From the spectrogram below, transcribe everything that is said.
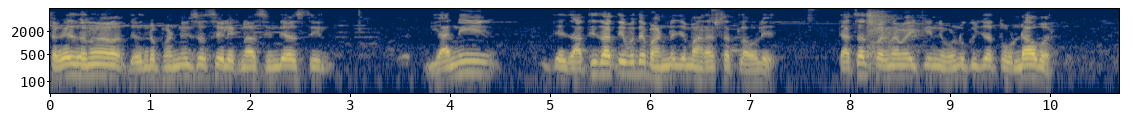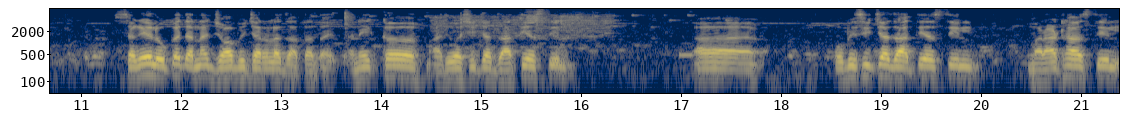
सगळेजण देवेंद्र फडणवीस असेल एकनाथ शिंदे असतील यांनी जे जाती जातीमध्ये भांडणं जे महाराष्ट्रात लावले त्याचाच परिणाम आहे की निवडणुकीच्या तोंडावर सगळे लोक त्यांना जॉब विचारायला जातात आहेत. अनेक आदिवासीच्या जाती असतील ओबीसीच्या जाती असतील मराठा असतील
